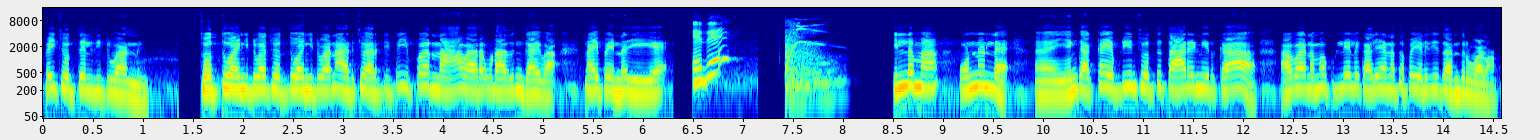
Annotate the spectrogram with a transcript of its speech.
போய் சொத்து எழுதிட்டு வான்னு. சொத்து வாங்கிட்டு வா சொத்து வாங்கிட்டு வான்னு அடிச்சு வரட்டிட்டு இப்போ நான் வரக்கூடாதுங்க காய் வா நான் இப்போ என்ன செய்ய? எது? இல்லைம்மா ஒன்றும் இல்லை. எங்கள் அக்கா எப்படியும் சொத்து தாரேன்னு இருக்கா? அவள் நம்ம பிள்ளைகளுக்கு கல்யாணத்தப்ப எழுதி தந்துருவாளாம்.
